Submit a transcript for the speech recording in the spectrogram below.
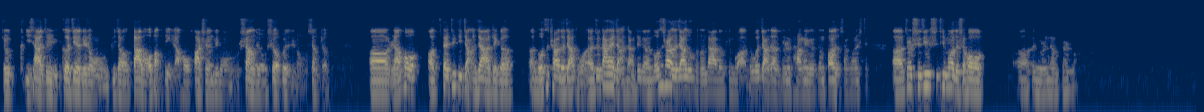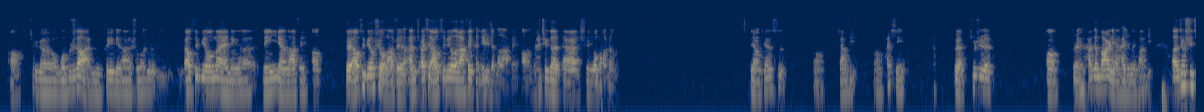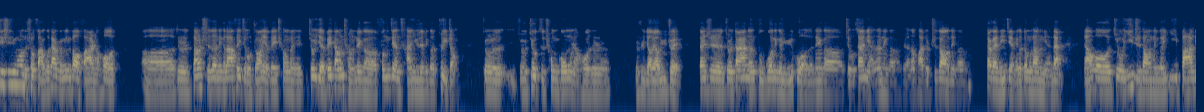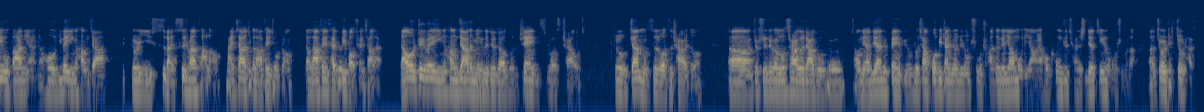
就一下就与各界这种比较大佬绑定，然后化身这种上流社会的这种象征，呃，然后呃，再具体讲一下这个呃罗斯柴尔德家族，呃，就大概讲一下这个罗斯柴尔德家族，可能大家都听过啊，我讲讲就是他那个跟葡萄酒相关的事情，啊，就是十七十七末的时候，呃，有人聊天是吧？啊，这个我不知道啊，你可以给大家说，就是 LCBO 卖那个零一年的拉菲啊，对，LCBO 是有拉菲的，而而且 LCBO 的拉菲肯定是真的拉菲啊，这个大家是有保证的。两千四，啊，加币，啊，还行，对，就是，啊，对，它跟八二年还是没法比，呃，就十七世纪末的时候，法国大革命爆发，然后。呃，就是当时的那个拉菲酒庄也被称为，就也被当成这个封建残余的这个罪证，就是就就此充公，然后就是就是摇摇欲坠。但是就是大家能读过那个雨果的那个九三年的那个人的话，就知道那个大概理解那个动荡的年代。然后就一直到那个一八六八年，然后一位银行家就是以四百四十万法郎买下了这个拉菲酒庄，然后拉菲才得以保全下来。然后这位银行家的名字就叫做 James Rothschild，就詹姆斯罗斯柴尔德，啊，就是这个罗斯柴尔德家族，就是早年间就被比如说像货币战争这种事物传的跟妖魔一样，然后控制全世界金融什么的，呃，就是这就是他家。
